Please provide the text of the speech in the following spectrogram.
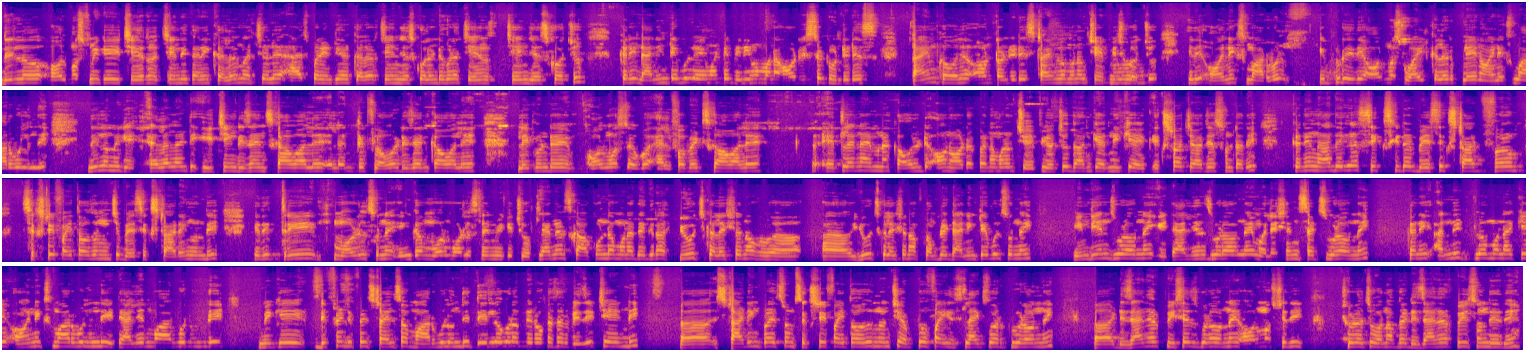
దీనిలో ఆల్మోస్ట్ మీకు ఈ చైర్ నచ్చింది. కానీ కలర్ నచ్చలే. As per interior colour change చేసుకోవాలంటే కూడా చేంజ్ చేంజ్ చేసుకోవచ్చు. కానీ డైనింగ్ టేబుల్ ఏమంటే మినిమం మన ఆర్డర్ ఇస్తే ట్వంటీ డేస్ టైం కావాలి. ఆన్ ట్వంటీ డేస్లో మనం చేయించుకోవచ్చు ఇది ఆయినెక్స్ మార్బుల్ ఇప్పుడు ఇది almost white colour plain onyx marble ఉంది. దీనిలో మీకు ఎలాంటి ఈచింగ్ డిజైన్స్ కావాలి ఎలాంటి ఫ్లవర్ డిజైన్ కావాలి లేకుంటే ఆల్మోస్ట్ ఒక అల్ఫాబెట్స్ కావాలి. ఎట్లయినా ఏమైనా కావాలంటే ఆన్ ఆర్డర్ పైన మనం చేపించవచ్చు దానికి నీకు ఎక్స్ట్రా చార్జెస్ ఉంటుంది. కానీ నా దగ్గర six seater basic start from sixty five thousand నుంచి బేసిక్ స్టార్టింగ్ ఉంది. ఇది త్రీ మోడల్స్ ఉన్నాయి. ఇంకా మోర్ మోడల్స్ నేను మీకు చూ ప్లానర్స్ కాకుండా మన దగ్గర huge collection of huge collection of complete dining tables ఉన్నాయి. ఇండియన్స్ కూడా ఉన్నాయి ఇటాలియన్స్ కూడా ఉన్నాయి మలేషియన్ సెట్స్ కూడా ఉన్నాయి. కానీ అన్నిట్లో మనకి ఆయినిక్స్ మార్బుల్ ఉంది ఇటాలియన్ మార్బుల్ ఉంది మీకు different different styles of marble ఉంది. దీనిలో కూడా మీరు ఒకసారి విజిట్ చేయండి. Uh, starting price from sixty five thousand నుంచి అప్ టు ఫైవ్ ల్యాక్స్ వరకు కూడా ఉన్నాయి. డిజైనర్ పీసెస్ కూడా ఉన్నాయి. ఆల్మోస్ట్ ఇది చూడొచ్చు one of the designer piece ఉంది ఇది.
